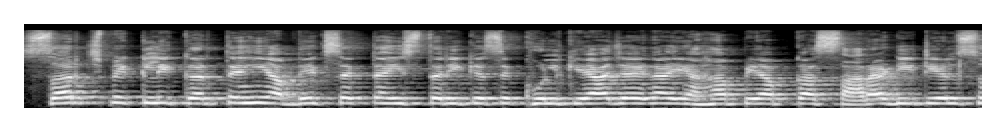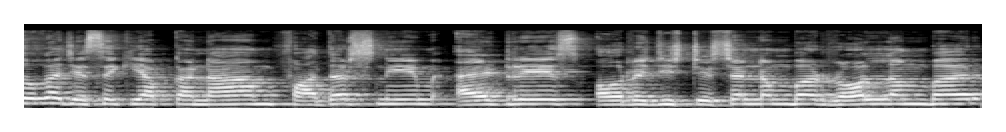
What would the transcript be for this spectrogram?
सर्च पे क्लिक करते ही आप देख सकते हैं इस तरीके से खुल के आ जाएगा। यहाँ पे आपका सारा डिटेल्स होगा, जैसे कि आपका नाम फादर्स नेम एड्रेस और registration number roll number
